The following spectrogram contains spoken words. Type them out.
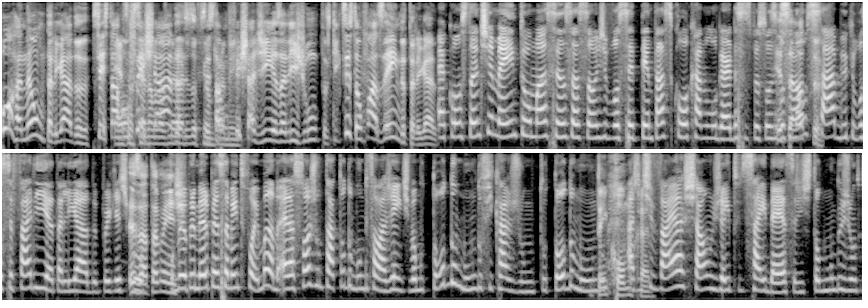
porra, não, tá ligado? Vocês estavam é fechadas, vocês estavam fechadinhas ali juntas. O que vocês estão fazendo, tá ligado? É constantemente uma sensação de você tentar se colocar no lugar dessas pessoas e você não Exato. sabe o que você faria, tá ligado? Porque, tipo, Exatamente. o meu primeiro pensamento foi, mano, era só juntar todo mundo e falar, gente, vamos todo mundo ficar junto, todo mundo. Não tem como, a cara. gente vai achar um jeito de sair dessa, a gente todo mundo junto.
